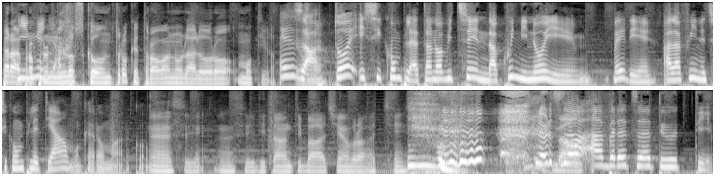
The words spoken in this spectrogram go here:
Però è proprio nello scontro che trovano la loro motivazione. Esatto, e si completano a vicenda, quindi noi, vedi, alla fine ci completiamo, caro Marco. Eh sì, eh sì, di tanti baci e abbracci. L'orso No. abbraccia tutti.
